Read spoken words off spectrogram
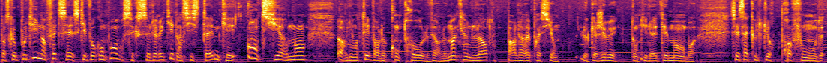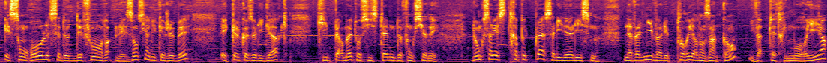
Parce que Poutine, en fait, ce qu'il faut comprendre, c'est que c'est l'héritier d'un système qui est entièrement orienté vers le contrôle, vers le maintien de l'ordre par la répression le KGB, dont il a été membre. C'est sa culture profonde et son rôle, c'est de défendre les anciens du KGB et quelques oligarques qui permettent au système de fonctionner. Donc ça laisse très peu de place à l'idéalisme. Navalny va aller pourrir dans un camp, il va peut-être y mourir,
